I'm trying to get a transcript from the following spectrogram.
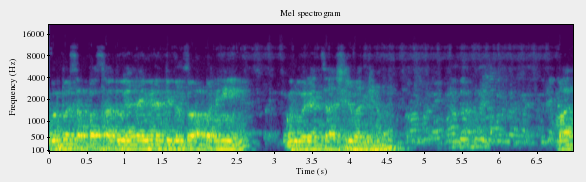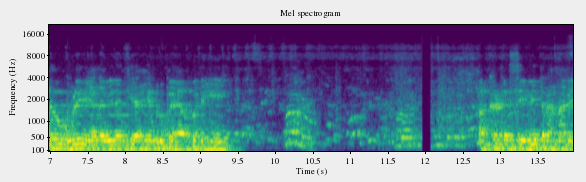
गुरुप्रसाप्पा साधू यांना विनंती करतो आपण ही गुरुवर्यांचा आशीर्वाद घ्या माधव घुळे यांना विनंती आहे कृपया आपणही अखंड सेवेत राहणारे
